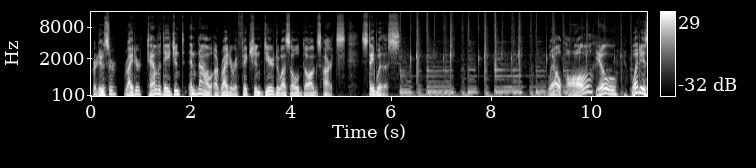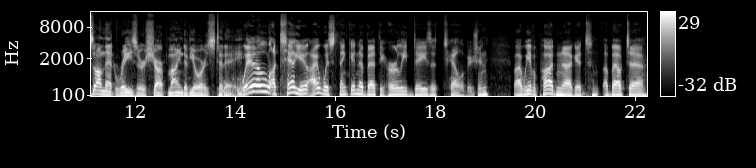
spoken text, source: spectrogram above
producer, writer, talent agent, and now a writer of fiction dear to us old dogs' hearts. Stay with us. Well, Paul. Yo. What is on that razor sharp mind of yours today? Well, I'll tell you, I was thinking about the early days of television. Uh, we have a pod nugget about uh,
